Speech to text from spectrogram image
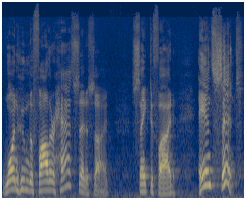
one whom the Father has set aside, sanctified, and sent?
